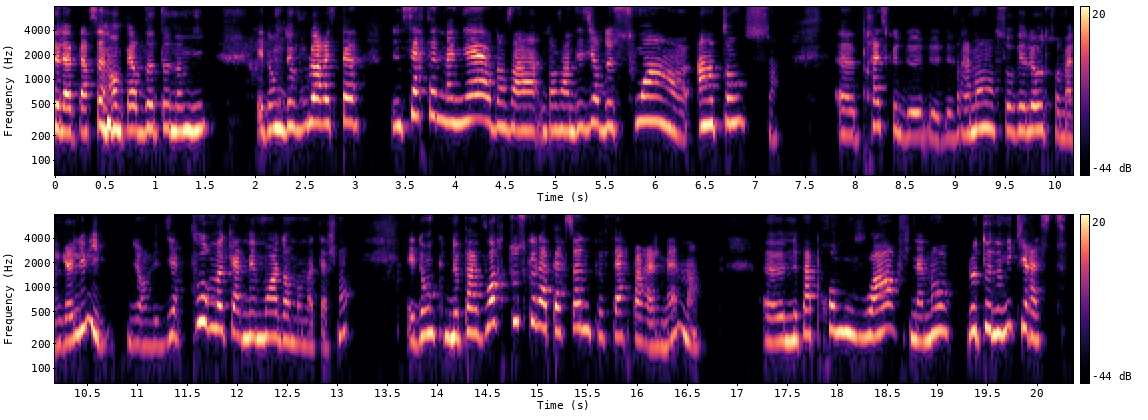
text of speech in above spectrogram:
de la personne en perte d'autonomie. Et donc de vouloir, d'une certaine manière, dans un, dans un désir de soin euh, intense, euh, presque de, vraiment sauver l'autre malgré lui, j'ai envie de dire, pour me calmer moi dans mon attachement. Et donc ne pas voir tout ce que la personne peut faire par elle-même, ne pas promouvoir finalement l'autonomie qui reste,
